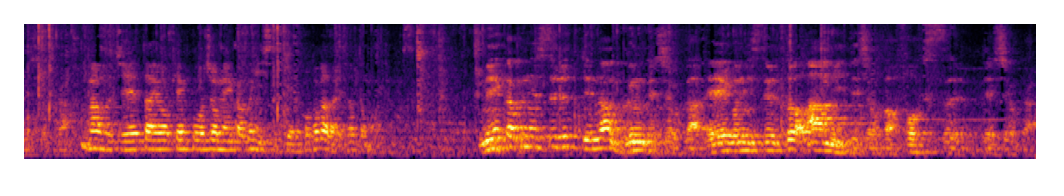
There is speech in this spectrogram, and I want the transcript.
でしょうか？まず自衛隊を憲法上明確にし続けることが大事だと思っています。明確にするっていうのは軍でしょうか？英語にするとアーミーでしょうか？フォークスでしょうか？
